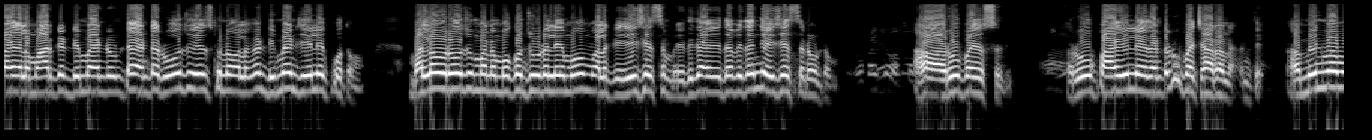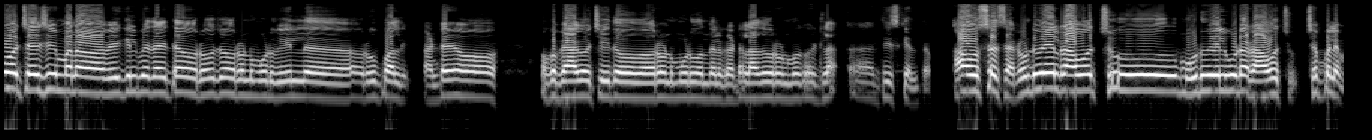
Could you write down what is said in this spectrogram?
అలా మార్కెట్ డిమాండ్ ఉంటే అంటే రోజు వేసుకున్న వాళ్ళం కానీ డిమాండ్ చేయలేకపోతాం. మళ్ళీ రోజు మన ముఖం చూడలేము వాళ్ళకి వేసేస్తాం. ఎదుగా ఏదో విధంగా వేసేస్తూనే ఉంటాం. రూపాయి వస్తుంది. రూపాయి లేదంటే రూపాయి చారణ అంతే. ఆ మినిమం వచ్చేసి మన వెహికల్ మీద అయితే రోజు రెండు మూడు వేలు రూపాయలది. అంటే ఒక బ్యాగ్ వచ్చి ఇదో రెండు మూడు వందలు కట్టాలి అదో రెండు మూడు ఇట్లా తీసుకెళ్తాం. ఆ వస్తుంది సార్. రెండు వేలు రావచ్చు మూడు వేలు కూడా రావచ్చు. చెప్పలేం.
